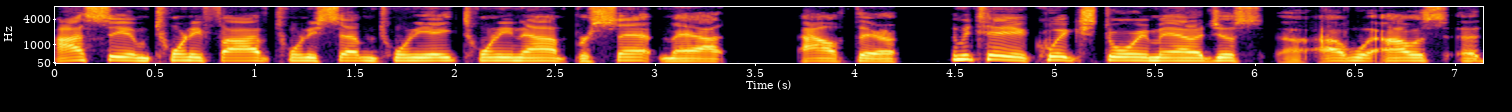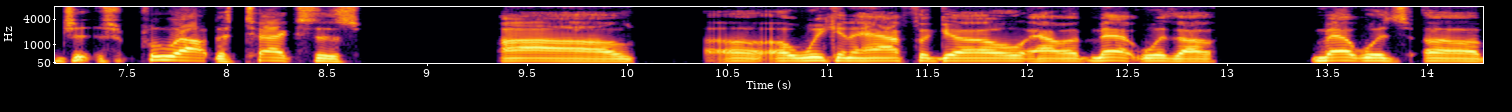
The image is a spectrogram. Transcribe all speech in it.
I see them 25, 27, 28, 29%, Matt, out there. Let me tell you a quick story, man. I just, I, I was, I just flew out to Texas uh, a week and a half ago. I met with a, met with uh,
